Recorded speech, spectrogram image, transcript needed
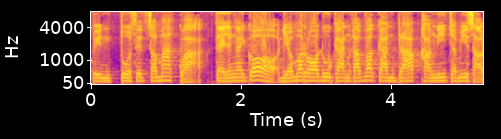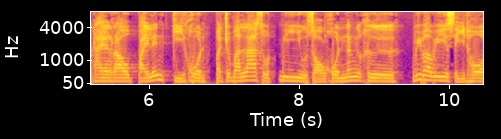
เป็นตัวเซตซะมากกว่า แต่ยังไงก็เดี๋ยวมารอดูกันครับว่าการดราฟครั้งนี้จะมีสาวไทยเราไปเล่นกี่คน ปัจจุบันล่าสุดมีอยู่ 2 คนนั่นก็คือ วิภาวีสีทอง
